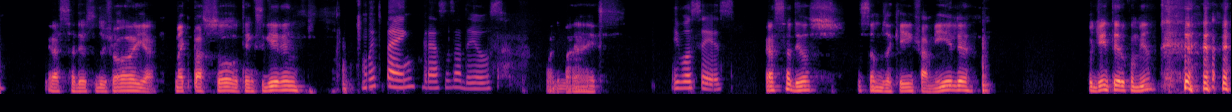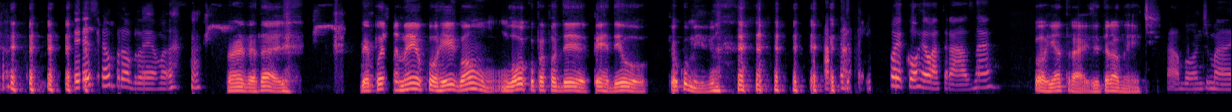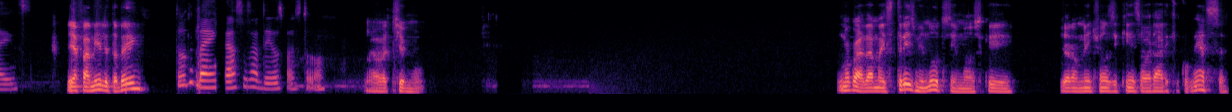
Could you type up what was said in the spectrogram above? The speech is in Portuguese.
Graças a Deus, tudo jóia. Como é que passou o Thanksgiving? Muito bem, graças a Deus. Bom demais. E vocês? Graças a Deus. Estamos aqui em família. O dia inteiro comendo. Esse é o problema. Não é verdade? Depois também eu corri igual um, louco para poder perder o, eu comi, viu? Foi, correu atrás, né? Corri atrás, literalmente. Tá bom demais. E a família também? Tá Tudo bem, graças a Deus, pastor. Ótimo. Vamos aguardar mais três minutos, irmãos, que geralmente 11h15 é o horário que começa.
